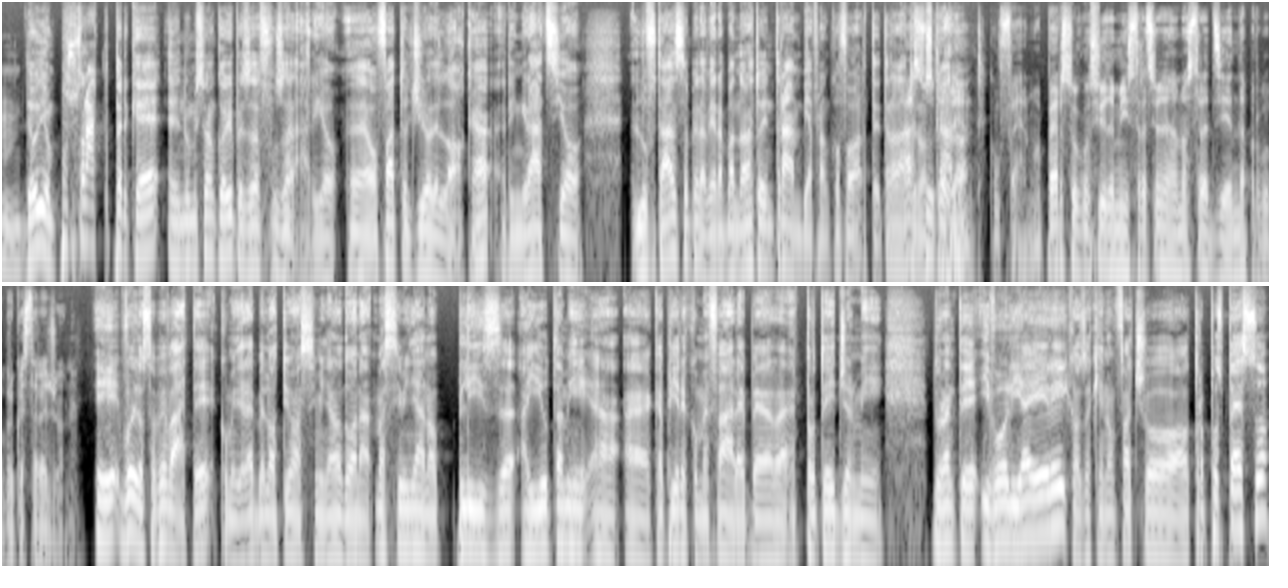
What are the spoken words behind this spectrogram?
Mm, Devo dire un po' struck perché eh, non mi sono ancora ripreso dal fuso orario. Eh, ho fatto il giro dell'Oca, ringrazio Lufthansa per aver abbandonato entrambi a Francoforte, tra l'altro. Assolutamente, confermo. Ho perso il consiglio di amministrazione della nostra azienda proprio per questa ragione. E voi lo sapevate, come direbbe l'ottimo Massimiliano Dona, Massimiliano, please aiutami a, a capire come fare per proteggermi durante i voli aerei, cosa che non faccio troppo spesso,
